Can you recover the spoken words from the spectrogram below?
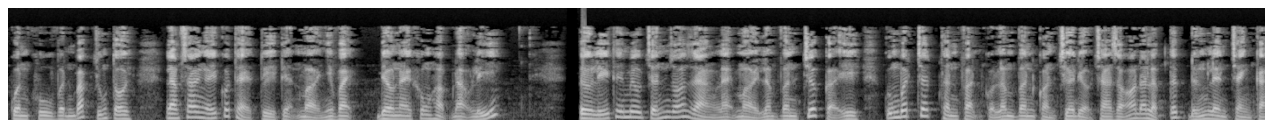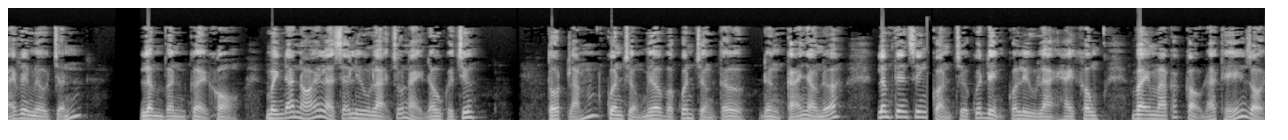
quân khu vân bắc chúng tôi. Làm sao anh ấy có thể tùy tiện mời như vậy? Điều này không hợp đạo lý. Từ lý thấy miêu trấn rõ ràng lại mời lâm vân trước cả y. Cũng bất chấp thân phận của lâm vân còn chưa điều tra rõ đã lập tức đứng lên tranh cãi với miêu trấn. Lâm vân cười khổ. Mình đã nói là sẽ lưu lại chỗ này đâu cơ chứ? Tốt lắm, quân trưởng miêu và quân trưởng từ, đừng cãi nhau nữa. Lâm tiên sinh còn chưa quyết định có lưu lại hay không. Vậy mà các cậu đã thế rồi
